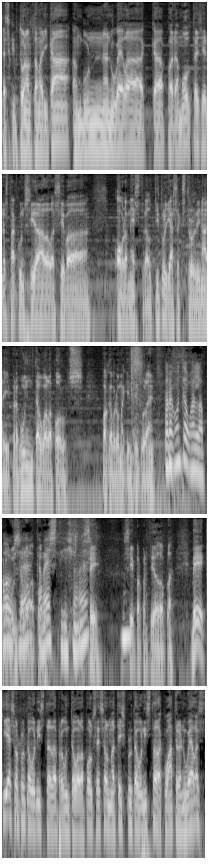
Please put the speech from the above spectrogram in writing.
escriptor nord-americà, amb una novel·la que per a molta gent està considerada la seva obra mestra. El títol ja és extraordinari. Pregunta-ho a la Pols. Poca broma, quin títol, eh? Pregunta-ho a la Pols, eh? la Que Pols. bèstia, això, eh? Sí, sí, per partida doble. Bé, qui és el protagonista de Pregunta-ho a la Pols? És el mateix protagonista de quatre novel·les,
